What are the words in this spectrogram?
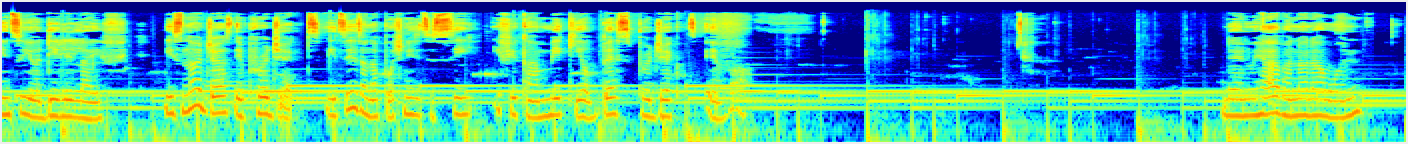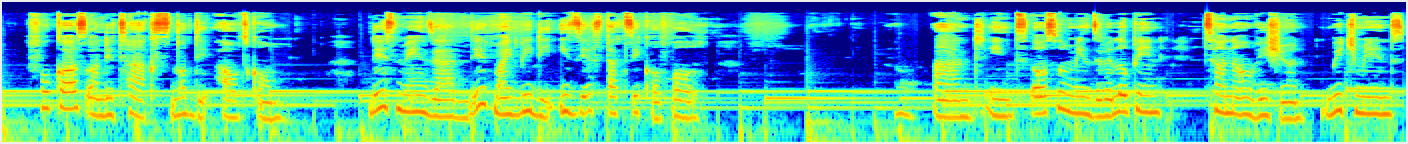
into your daily life. It's not just a project, it is an opportunity to see if you can make your best project ever. Then we have another one. Focus on the task, not the outcome. This means that it might be the easiest tactic of all. And it also means developing tunnel vision, which means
